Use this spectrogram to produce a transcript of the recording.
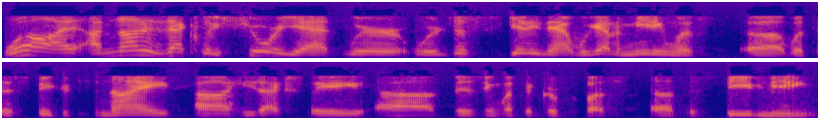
Well, I, I'm not exactly sure yet. We're we're just getting that. We got a meeting with uh, with the speaker tonight. Uh, he's actually uh, visiting with a group of us uh, this evening,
